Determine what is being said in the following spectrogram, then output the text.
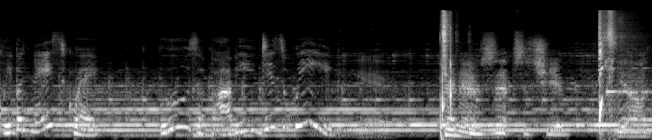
Plibanasque. Ooza Bobby Dizweeb. Peno Zepsichib, Yag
